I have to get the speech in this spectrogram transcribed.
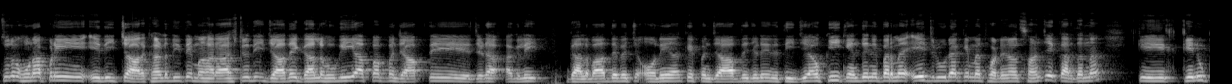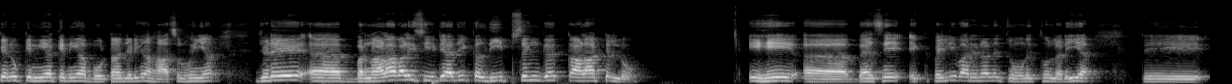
ਚਲੋ ਹੁਣ ਆਪਣੀ ਇਹਦੀ ਝਾਰਖੰਡ ਦੀ ਤੇ ਮਹਾਰਾਸ਼ਟਰ ਦੀ ਜ਼ਿਆਦਾ ਗੱਲ ਹੋ ਗਈ। ਆ। ਆਪਾਂ ਪੰਜਾਬ ਤੇ ਜਿਹੜਾ ਅਗਲੀ ਗੱਲਬਾਤ ਦੇ ਵਿੱਚ ਆਉਨੇ ਆ ਕਿ ਪੰਜਾਬ ਦੇ ਜਿਹੜੇ ਨਤੀਜੇ ਆ, ਉਹ ਕੀ ਕਹਿੰਦੇ ਨੇ। ਪਰ ਮੈਂ ਇਹ ਜ਼ਰੂਰ ਆ ਕਿ ਮੈਂ ਤੁਹਾਡੇ ਨਾਲ ਸਾਂਝੇ ਕਰ ਦਿੰਦਾ ਕਿ ਕਿਹਨੂੰ ਕਿਹਨੂੰ ਕਿੰਨੀਆਂ ਕਿੰਨੀਆਂ ਵੋਟਾਂ ਜਿਹੜੀਆਂ ਹਾਸਲ ਹੋਈਆਂ। ਜਿਹੜੇ ਬਰਨਾਲਾ ਵਾਲੀ ਸੀਟ ਆ ਜੀ, ਕੁਲਦੀਪ ਸਿੰਘ ਕਾਲਾ ਢਿੱਲੋਂ। ਇਹ ਵੈਸੇ ਇੱਕ ਪਹਿਲੀ ਵਾਰ ਇਹਨਾਂ ਨੇ ਚੋਣ ਇੱਥੋਂ ਲੜੀ ਆ ਤੇ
